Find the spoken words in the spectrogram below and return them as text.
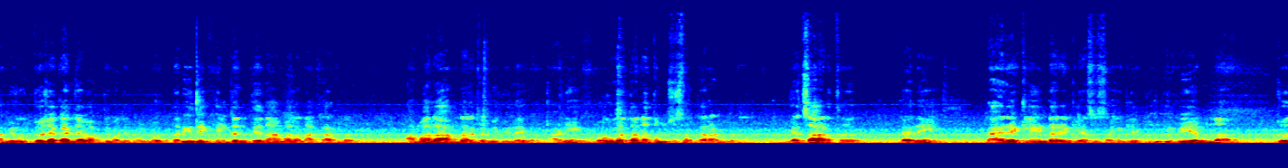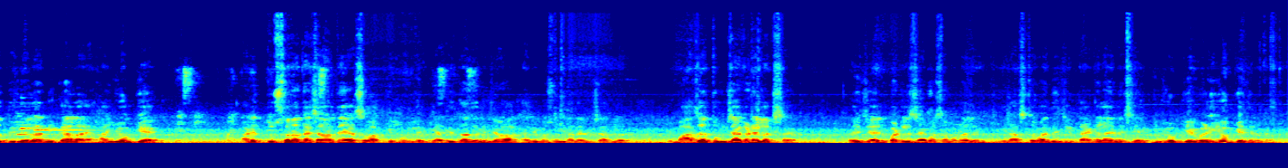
आम्ही उद्योजकांच्या बाबतीमध्ये बोललो तरी देखील जनतेनं आम्हाला नाकारलं आम्हाला आमदार कमी दिले आणि बहुमतानं तुमचं सरकार आणलं. याचा अर्थ त्यांनी डायरेक्टली इनडायरेक्टली असं सांगितले की ई व्ही एमनं जो दिलेला निकाल आहे हा योग्य आहे. आणि दुसरं त्याच्यावर ते असं वाक्य बोलले की अजितदादांनी जेव्हा खाली बसून त्यांना विचारलं की माझं तुमच्याकडे लक्ष आहे. तरी जयंत पाटील साहेब असं म्हणाले की राष्ट्रवादीची टॅगलाईन अशी आहे की योग्य वेळी योग्य निर्णय.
